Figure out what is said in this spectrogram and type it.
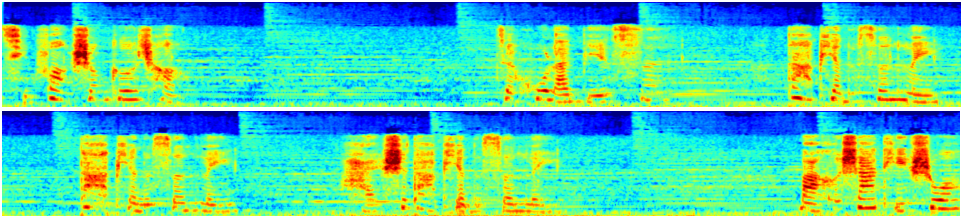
请放声歌唱。在呼兰别斯，大片的森林，大片的森林，还是大片的森林。马和沙提说：“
